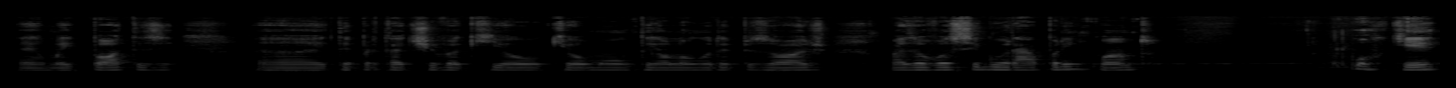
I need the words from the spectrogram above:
é, uma hipótese uh, interpretativa que eu, que eu montei ao longo do episódio. Mas eu vou segurar por enquanto porque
